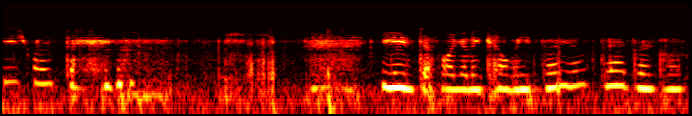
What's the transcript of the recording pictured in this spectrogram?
He's right there. He's definitely gonna kill me, but yeah, bad great clips.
